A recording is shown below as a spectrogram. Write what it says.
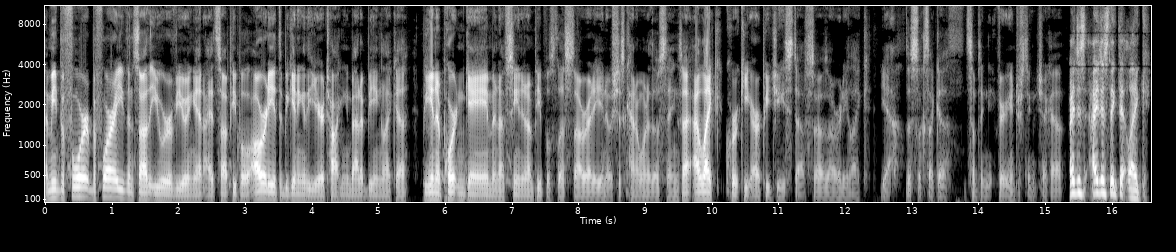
I mean before before I even saw that you were reviewing it, I saw people already at the beginning of the year talking about it being like a being an important game, and I've seen it on people's lists already, and it was just kind of one of those things. I, I like quirky RPG stuff, so I was already like, yeah, this looks like a something very interesting to check out. I just I just think that like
